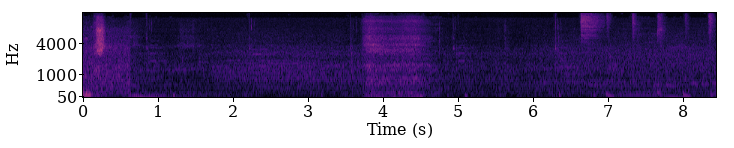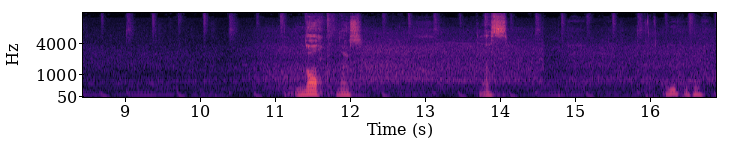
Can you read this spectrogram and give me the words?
Dobrze. No, nice. Klas. Uhuhu. Aj, aj,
